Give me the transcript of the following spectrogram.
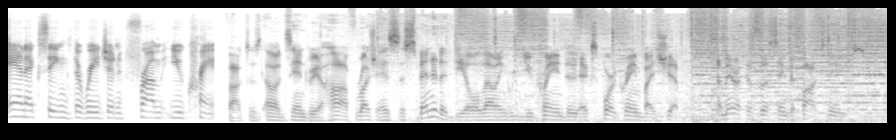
annexing the region from Ukraine. Fox's Alexandria Hoff. Russia has suspended a deal allowing Ukraine to export grain by ship. America's listening to Fox News.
